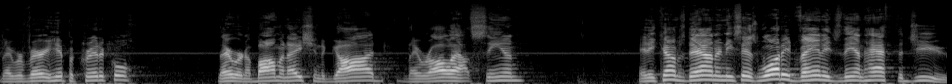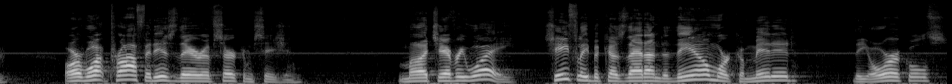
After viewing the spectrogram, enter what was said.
They were very hypocritical. They were an abomination to God. They were all out sin. And he comes down and he says, What advantage then hath the Jew? Or what profit is there of circumcision? Much every way, chiefly because that unto them were committed the oracles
